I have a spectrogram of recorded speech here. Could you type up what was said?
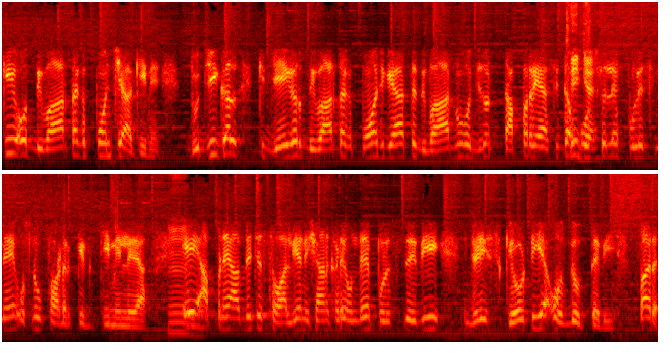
ਕਿ ਉਹ ਦੀਵਾਰ ਤੱਕ ਪਹੁੰਚਿਆ ਕਿਵੇਂ? ਦੂਜੀ ਗੱਲ ਕਿ ਜੇ ਅਗਰ ਦੀਵਾਰ ਤੱਕ ਪਹੁੰਚ ਗਿਆ ਤੇ ਦੀਵਾਰ ਨੂੰ ਉਹ ਜਦੋਂ ਟੱਪ ਰਿਹਾ ਸੀ ਤਾਂ। ਉਸ ਵੇਲੇ ਪੁਲਿਸ ਨੇ ਉਸ ਨੂੰ ਕੇ ਕਿਵੇਂ ਲਿਆ? ਇਹ ਆਪਣੇ ਆਪ ਦੇ ਵਿੱਚ ਸਵਾਲੀਆ ਨਿਸ਼ਾਨ ਖੜੇ ਹੁੰਦੇ ਪੁਲਿਸ ਦੀ ਜਿਹੜੀ ਸਿਕਿਉਰਿਟੀ ਹੈ ਉਸ ਦੇ ਉੱਤੇ ਵੀ। ਪਰ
